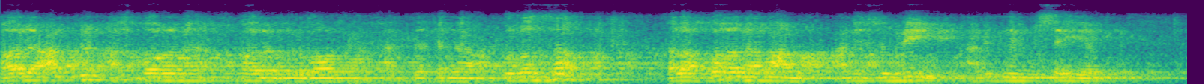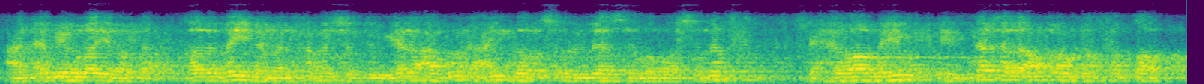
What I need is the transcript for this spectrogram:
قال عبد أخبرنا قال ابن رافع حدثنا عبد الرزاق قال أخبرنا معمر عن الزهري عن ابن المسيب عن أبي هريرة قال بينما الحمشة يلعبون عند رسول الله صلى الله عليه وسلم في إذ دخل عمر بن الخطاب.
